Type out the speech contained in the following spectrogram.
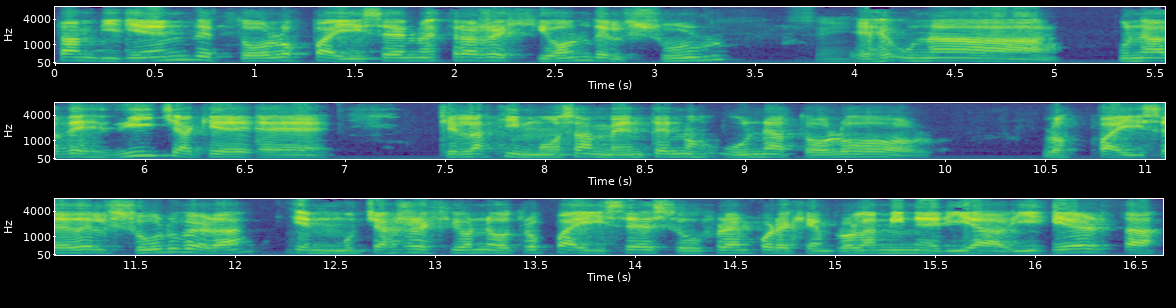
también de todos los países de nuestra región del sur. Es una, una desdicha que, que lastimosamente nos une a todos los, los países del sur, ¿verdad? En muchas regiones, otros países sufren, por ejemplo, la minería abierta,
